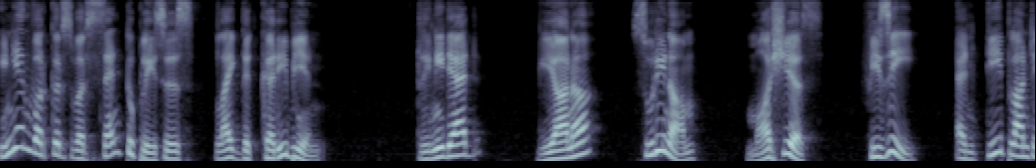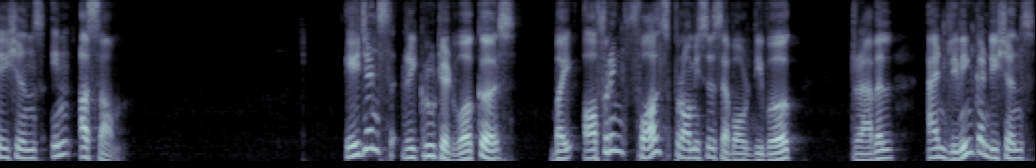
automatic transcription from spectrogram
Indian workers were sent to places like the Caribbean, Trinidad, Guyana, Suriname, Mauritius, Fiji, and tea plantations in Assam. Agents recruited workers by offering false promises about the work, travel, and living conditions,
